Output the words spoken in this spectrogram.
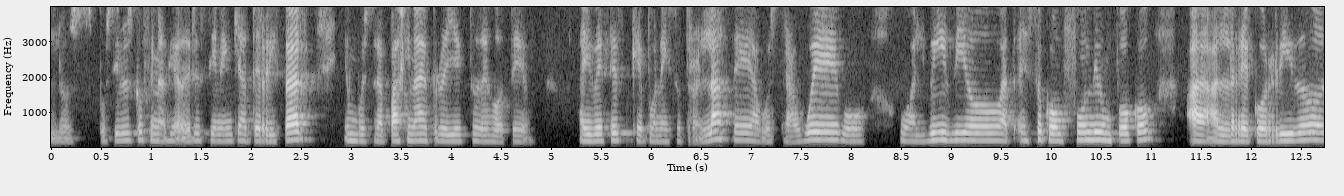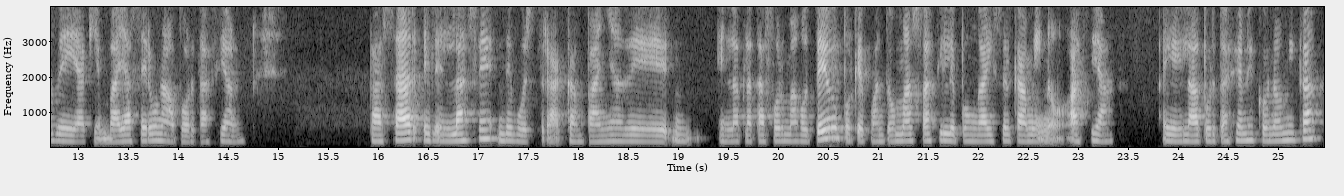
los posibles cofinanciadores tienen que aterrizar en vuestra página de proyecto de goteo. Hay veces que ponéis otro enlace a vuestra web o, al vídeo, eso confunde un poco al recorrido de a quien vaya a hacer una aportación. Pasar el enlace de vuestra campaña de, en la plataforma Goteo, porque cuanto más fácil le pongáis el camino hacia eh, la aportación económica,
